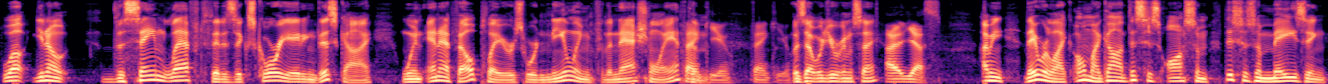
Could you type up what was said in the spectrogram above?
well, you know, the same left that is excoriating this guy when NFL players were kneeling for the national anthem. Thank you, thank you. Is that what you were going to say? Uh, yes, I mean, they were like, "Oh my God, this is awesome! This is amazing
